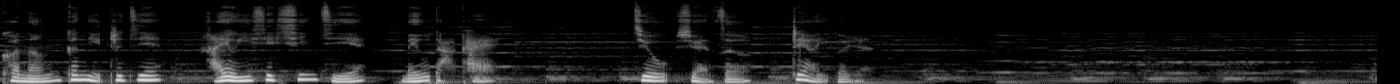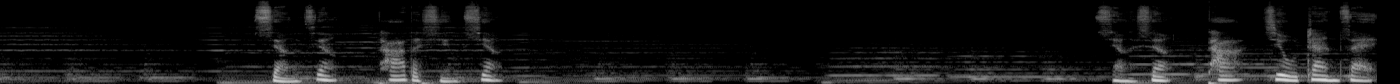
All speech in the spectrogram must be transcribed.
可能跟你之间还有一些心结没有打开，就选择这样一个人。想象他的形象。就站在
